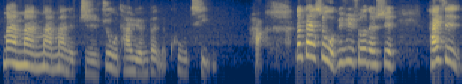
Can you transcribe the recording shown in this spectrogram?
慢慢慢慢的止住他原本的哭泣。好，那但是我必须说的是，孩子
